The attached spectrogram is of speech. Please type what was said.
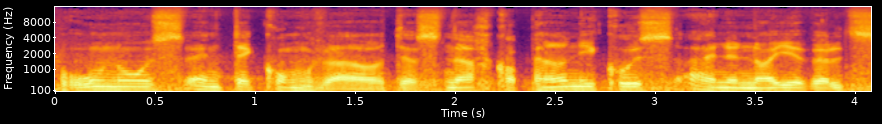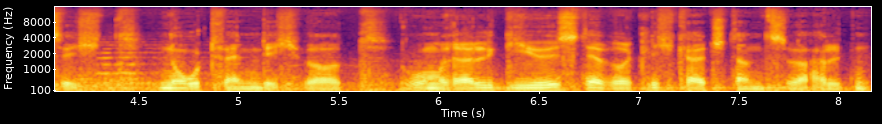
Brunos Entdeckung war, dass nach Kopernikus eine neue Weltsicht notwendig wird, um religiös der Wirklichkeit standzuhalten.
